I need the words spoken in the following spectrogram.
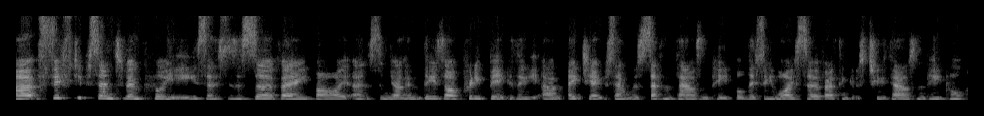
Uh, 50% of employees, so this is a survey by Ernst & Young, and these are pretty big. The um, 88% was 7,000 people. This EY survey, I think it was 2,000 people.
